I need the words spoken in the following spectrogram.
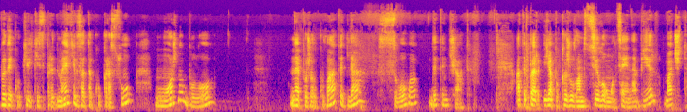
велику кількість предметів, за таку красу можна було не пожалкувати для свого дитинчати. А тепер я покажу вам в цілому цей набір. Бачите,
